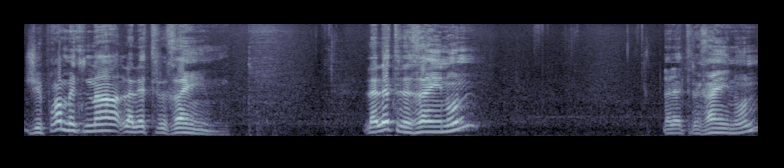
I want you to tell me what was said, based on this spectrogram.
Je prends maintenant la lettre Rein. La lettre Reinun, la lettre Reinun,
